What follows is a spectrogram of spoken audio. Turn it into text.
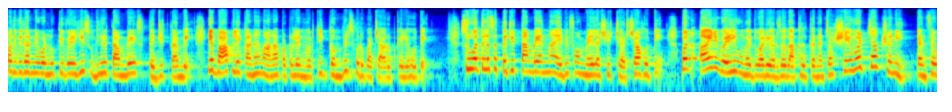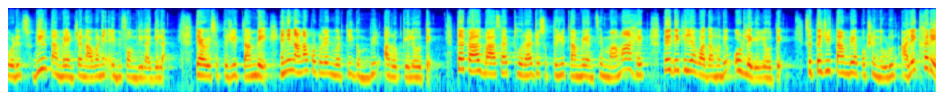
पदवीधर निवडणुकीवेळीही सुधीर तांबे सत्यजित तांबे या बापलेकानं नाना पटोलेंवरती गंभीर स्वरूपाचे आरोप केले होते. सुरुवातीला सत्यजित तांबे यांना एबी फॉर्म मिळेल अशी चर्चा होती पण ऐनवेळी उमेदवारी अर्ज दाखल करण्याच्या शेवटच्या क्षणी त्यांचे वडील सुधीर तांबे यांच्या नावाने एबी फॉर्म दिला गेला. त्यावेळी सत्यजित तांबे यांनी नाना पटोलेंवरती गंभीर आरोप केले होते. त्या काळात बाळासाहेब थोरात जे सत्यजित तांबे यांचे मामा आहेत ते देखील या वादामध्ये ओढले गेले होते. सत्यजित तांबे अपक्ष निवडून आले खरे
